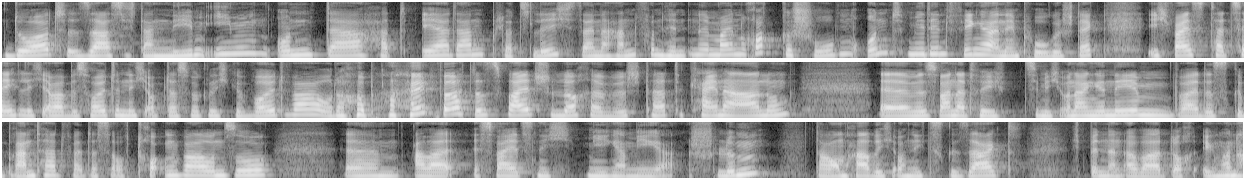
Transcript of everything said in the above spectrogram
dort saß ich dann neben ihm und da hat er dann plötzlich seine Hand von hinten in meinen Rock geschoben und mir den Finger in den Po gesteckt. Ich weiß tatsächlich aber bis heute nicht, ob das wirklich gewollt war oder ob er einfach das falsche Loch erwischt hat. Keine Ahnung. Ähm, es war natürlich ziemlich unangenehm, weil das gebrannt hat, weil das auch trocken war und so. Ähm, aber es war jetzt nicht mega, mega schlimm. Darum habe ich auch nichts gesagt. Ich bin dann aber doch irgendwann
